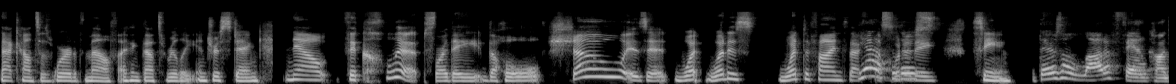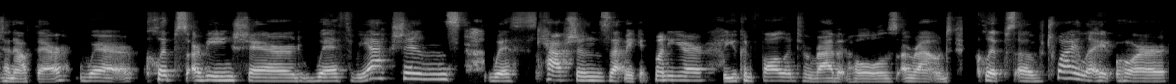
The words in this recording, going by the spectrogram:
that counts as word of mouth. I think that's really interesting. Now, the clips, are they the whole show? Is it what what is what defines that? Yeah, so what are they seeing? There's a lot of fan content out there where clips are being shared with reactions, with captions that make it funnier. You can fall into rabbit holes around clips of Twilight or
